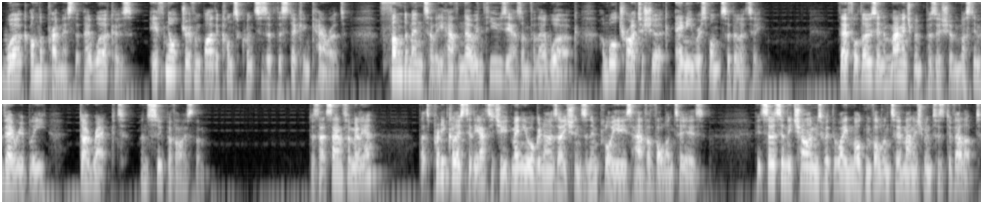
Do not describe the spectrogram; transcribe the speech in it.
work on the premise that their workers, if not driven by the consequences of the stick and carrot, fundamentally have no enthusiasm for their work and will try to shirk any responsibility. Therefore, those in a management position must invariably direct and supervise them. Does that sound familiar? That's pretty close to the attitude many organisations and employees have of volunteers. It certainly chimes with the way modern volunteer management has developed,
